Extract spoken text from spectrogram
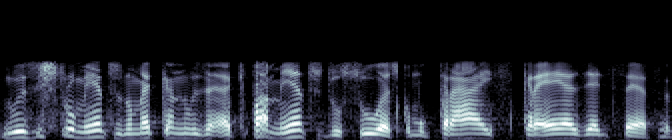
nos instrumentos, no nos equipamentos do SUAS, como CRAS, CREAS e etc.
